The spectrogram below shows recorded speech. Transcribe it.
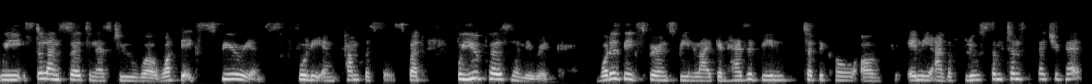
we're still uncertain as to uh, what the experience fully encompasses. But for you personally, Rick, what has the experience been like, and has it been typical of any other flu symptoms that you've had?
